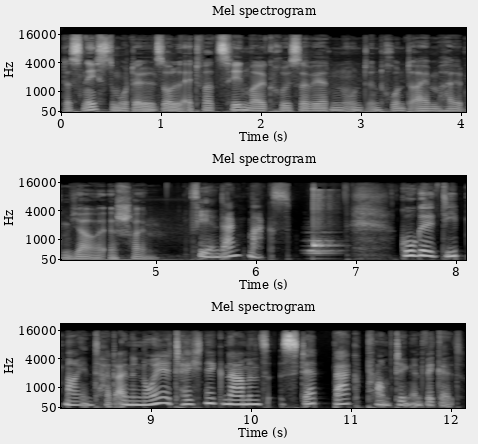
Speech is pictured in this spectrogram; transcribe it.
Das nächste Modell soll etwa zehnmal größer werden und in rund einem halben Jahr erscheinen. Vielen Dank, Max. Google DeepMind hat eine neue Technik namens Step-Back Prompting entwickelt.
